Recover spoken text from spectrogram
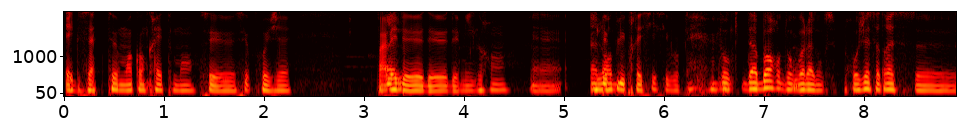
exactement, concrètement, ce, ce projet? Parler de, de, de, migrants, mais alors, plus précis, s'il vous plaît. Donc d'abord, donc voilà, donc ce projet s'adresse, euh,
